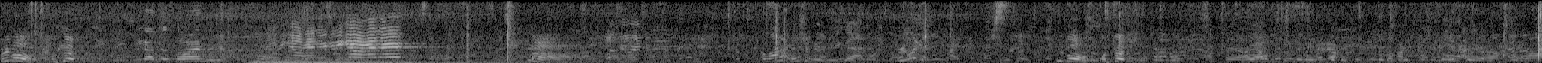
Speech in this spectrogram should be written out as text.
Free ball. That's good. You got this, Lauren. Ah. A lot of fishermen use that. Free ball. One touch. Uh, a lot of fishermen they use it. They can't handle the harsh chemicals for, uh, for an off.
